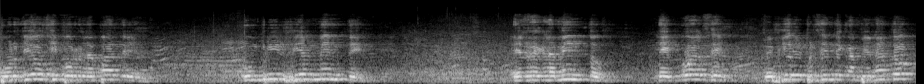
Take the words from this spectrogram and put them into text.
por Dios y por la patria cumplir fielmente el reglamento del cual se refiere el presente campeonato.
